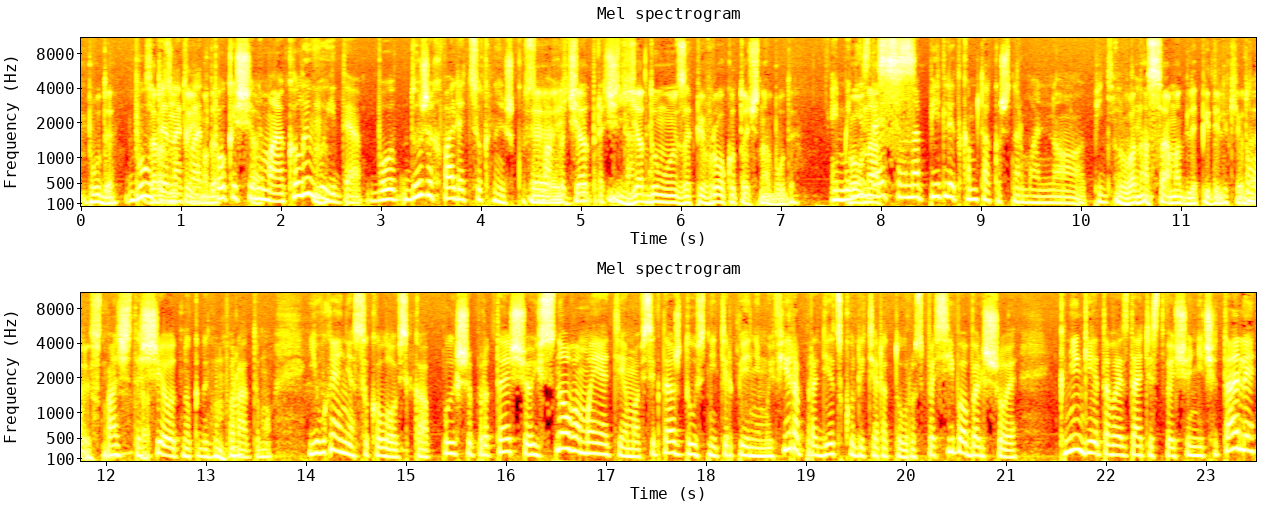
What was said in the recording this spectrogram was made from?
Буде. Буде Зараз наклад, готуємо, поки що так. немає. Коли вийде? Бо дуже хвалять цю книжку. Сама Е, хочу я, прочитати. я думаю, за півроку точно буде. І мені Бо у нас- здається, вона підліткам також нормально підійде. Вона саме для підлітків. О, да, ясно. бачите, Так. ще одну книгу Мгм. порадимо. Евгения Соколовська пише про те, що і снова моя тема. Всегда жду с нетерпением эфира про детскую литературу. Спасибо большое. Книги этого издательства еще не читали,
